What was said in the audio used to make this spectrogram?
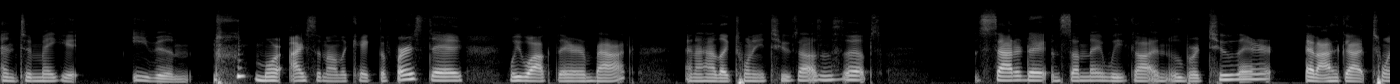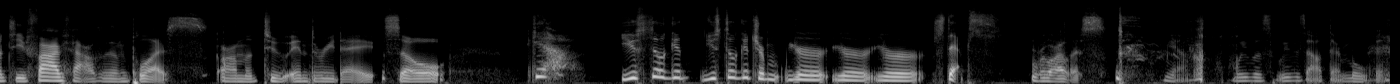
and to make it even more icing on the cake. The first day we walked there and back, and I had like twenty two thousand steps. Saturday and Sunday we got an Uber two there, and I got twenty five thousand plus on the two and three day. So, yeah, you still get you still get your your your your steps regardless. Yeah, we was we was out there moving.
